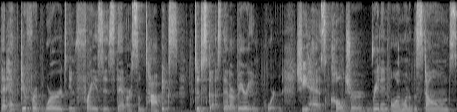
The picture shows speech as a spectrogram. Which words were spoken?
that have different words and phrases that are some topics to discuss that are very important. She has culture written on one of the stones,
